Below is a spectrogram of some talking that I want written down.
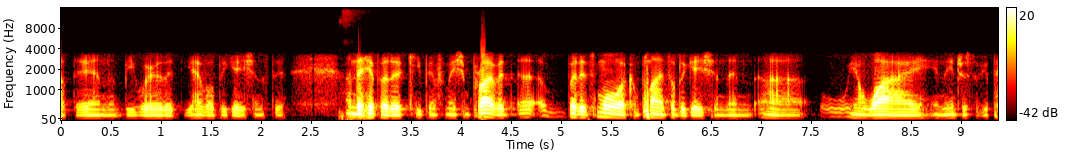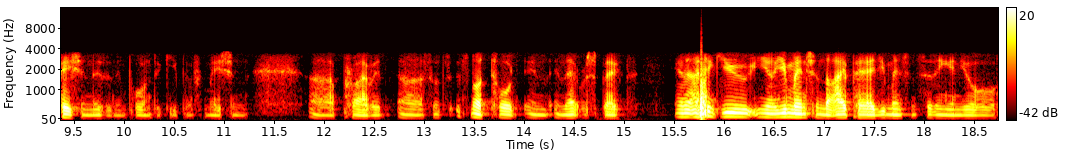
out there, and beware that you have obligations to under HIPAA to keep information private. Uh, but it's more a compliance obligation than uh, you know why, in the interest of your patient, is it important to keep information uh, private. Uh, so it's it's not taught in in that respect. And I think you you know you mentioned the iPad. You mentioned sitting in your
